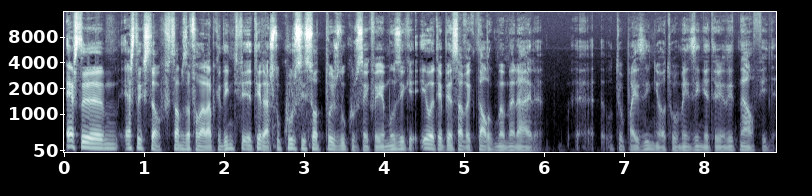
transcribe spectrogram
Esta, esta questão que estamos a falar há bocadinho, tiraste o curso e só depois do curso é que veio a música. Eu até pensava que de alguma maneira eh, o teu paizinho ou a tua mãezinha teriam dito: não, filha,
